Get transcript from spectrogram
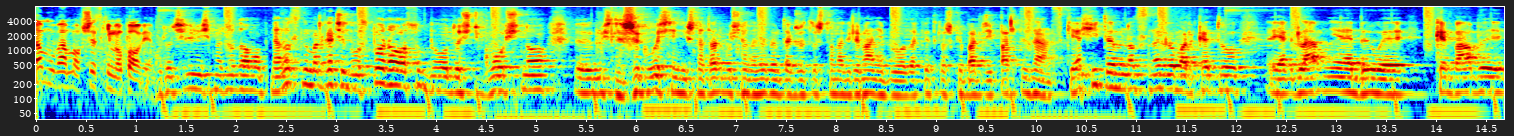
Domu wam o wszystkim opowiem. Wróciliśmy do domu. Na nocnym markecie było sporo osób, było dość głośno. Yy, Myślę, że głośniej niż na targu śniadaniowym, także też to nagrywanie było takie troszkę bardziej partyzanckie. Hitem nocnego marketu, jak dla mnie, były kebaby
